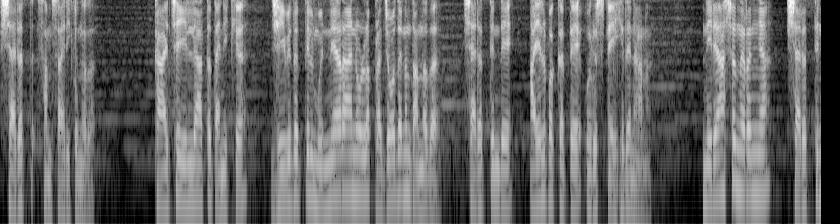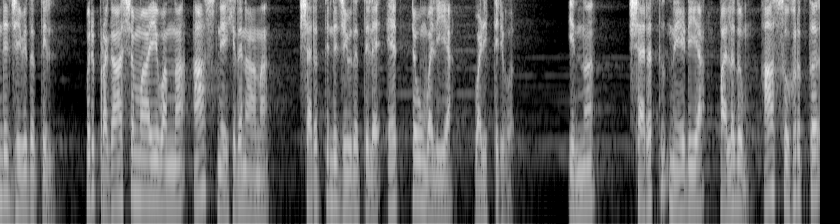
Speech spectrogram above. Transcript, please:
ശരത് സംസാരിക്കുന്നത്. കാഴ്ചയില്ലാത്ത തനിക്ക് ജീവിതത്തിൽ മുന്നേറാനുള്ള പ്രചോദനം തന്നത് ശരത്തിന്റെ അയൽപക്കത്തെ ഒരു സ്നേഹിതനാണ്. നിരാശ നിറഞ്ഞ ശരത്തിന്റെ ജീവിതത്തിൽ ഒരു പ്രകാശമായി വന്ന ആ സ്നേഹിതനാണ് ശരത്തിന്റെ ജീവിതത്തിലെ ഏറ്റവും വലിയ വഴിത്തിരിവ്. ഇന്ന് ശരത്ത് നേടിയ പലതും ആ സുഹൃത്ത്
